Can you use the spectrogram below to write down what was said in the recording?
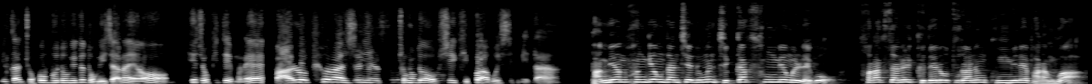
일단 조건부 동의도 동의잖아요. 해줬기 때문에 말로 표현할 정도 없이 기뻐하고 있습니다. 반면 환경단체 등은 즉각 성명을 내고 설악산을 그대로 두라는 국민의 바람과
